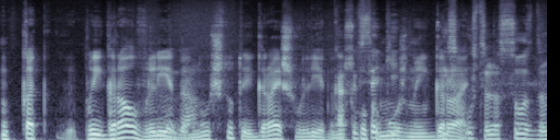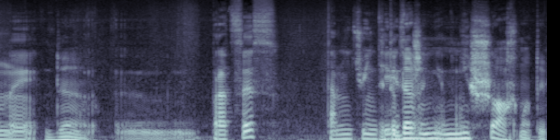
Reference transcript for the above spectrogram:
Ну, как поиграл в лего, да. ну, что ты играешь в лего, Как ну сколько можно играть? искусственно созданный Да. процесс, там ничего интересного Это даже нету. не шахматы.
